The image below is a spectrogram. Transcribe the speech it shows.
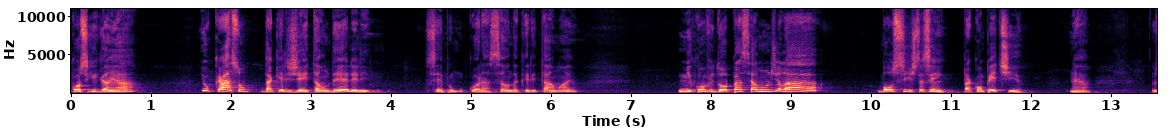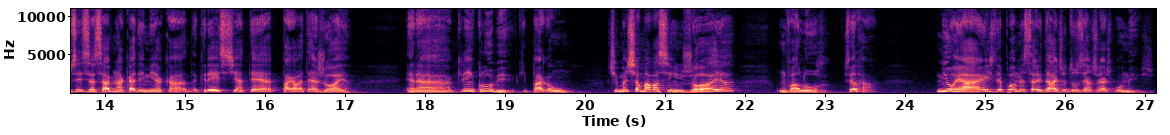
consegui ganhar. E o Carson, daquele jeitão dele, ele sempre um coração daquele tamanho, me convidou para ser aluno de lá, bolsista, assim, para competir, né? Não sei se você sabe, na academia cada Grace tinha até, pagava até joia. Era que nem clube, que paga um. Antigamente chamava assim, joia, um valor, sei lá, mil reais, depois a mensalidade de 200 reais por mês.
